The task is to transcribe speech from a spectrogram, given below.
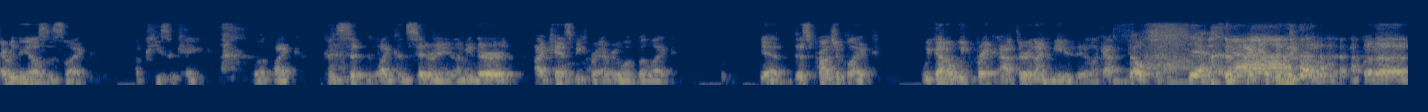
everything else is like a piece of cake But, like consider like considering i mean there are, i can't speak for everyone but like yeah this project like we got a week break after and i needed it. Like i felt that Yeah. like i really felt it. But uh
